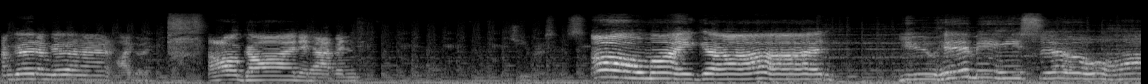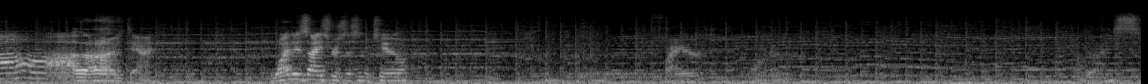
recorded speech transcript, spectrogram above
I'm good, I'm good, I'm good. I good. Oh god, it happened. Jesus. Oh my god! You hit me so hard. Damn it. What is ice resistant to? Fire, water, ice.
